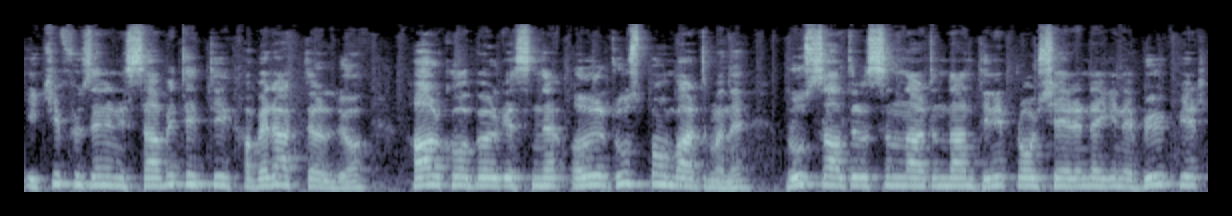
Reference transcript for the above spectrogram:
iki füzenin isabet ettiği haberi aktarılıyor. Harkov bölgesinde ağır Rus bombardımanı, Rus saldırısının ardından Dnipro şehrinde yine büyük bir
